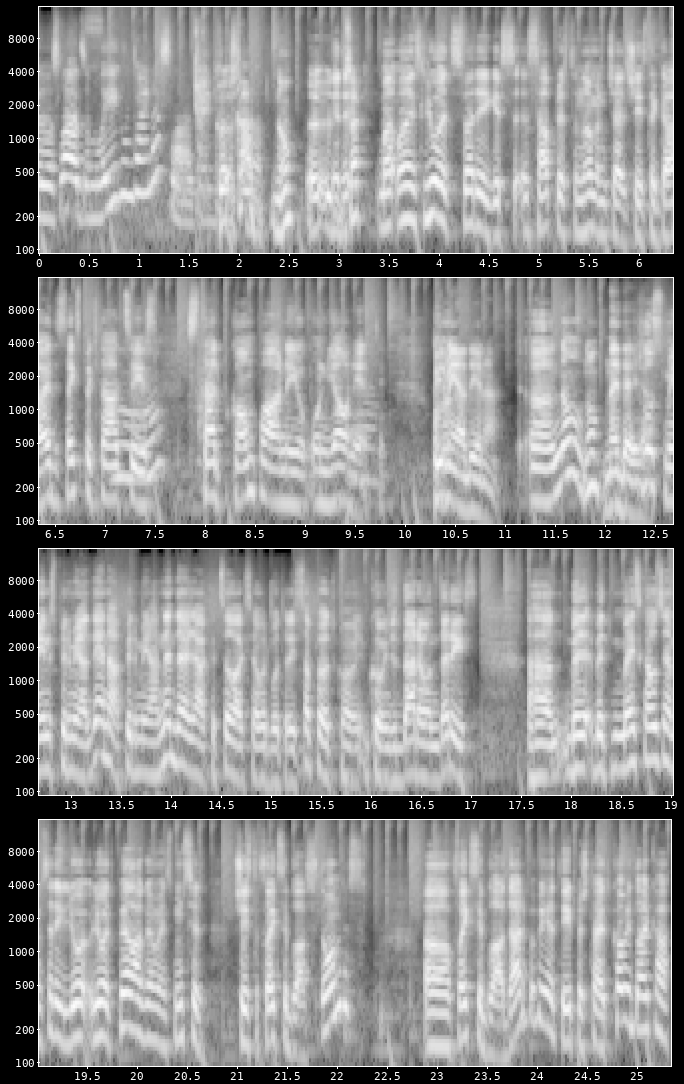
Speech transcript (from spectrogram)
uh, slēdzam līgumu vai neslēdzam. Kā, kā, nu, Ir, saka, man, man liekas, ļoti svarīgi ir saprast un nomenedžēt šīs te gaidas, expectācijas Mhm. starp kompāniju un jaunieti. pirmajā dienā. Uh, nu, Nu, nedēļā. Plus mīnus pirmajā dienā, pirmajā nedēļā, kad cilvēks jau varbūt arī saprot, ko, ko viņš dara un darīs. Uh, bet, bet mēs kā uzņēmums arī ļoti, ļoti pielāgojamies. Mums ir šīs te fleksiblās stundas, uh, fleksiblā darba vieta, īpaši tādā Covid laikā.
